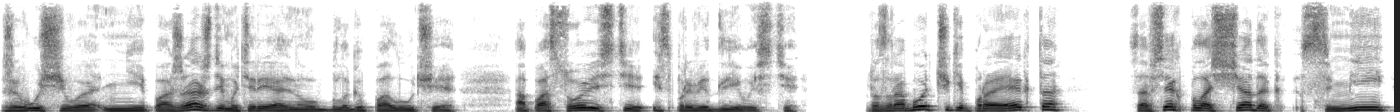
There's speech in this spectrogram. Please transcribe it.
живущего не по жажде материального благополучия, а по совести и справедливости. Разработчики проекта со всех площадок СМИ,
